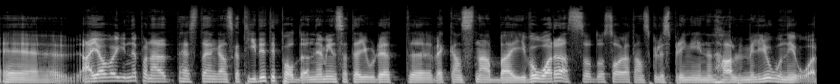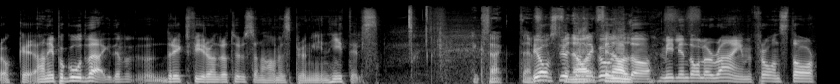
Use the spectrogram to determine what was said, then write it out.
Eh, jag var inne på den här hästen ganska tidigt i podden. Jag minns att jag gjorde ett eh, veckans snabba i våras och då sa jag att han skulle springa in en halv miljon i år och eh, han är på god väg. Det drygt 400 000 har han väl sprungit in hittills. Exakt. Vi avslutar final, med guld final. då, Million Dollar Rhyme, från start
